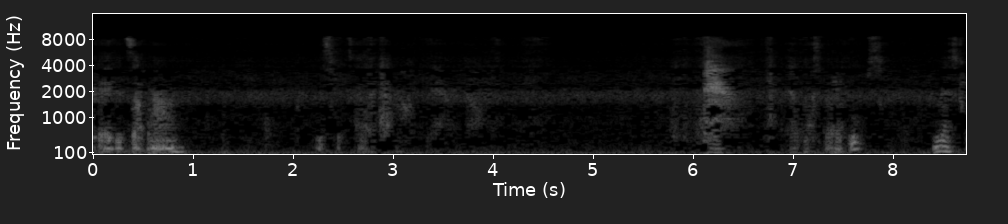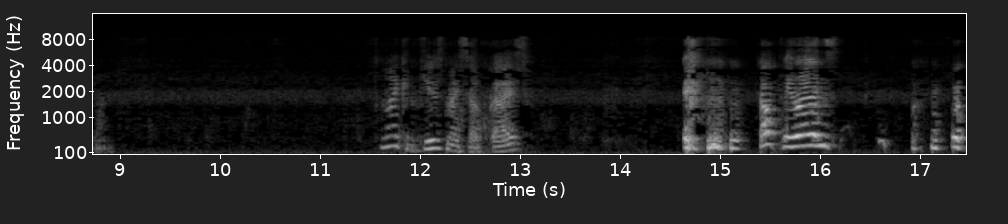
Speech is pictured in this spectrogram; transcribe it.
Okay, I did something wrong. This one's going to come out. There we go. There. That looks better. Oops. Missed one. Oh, I confused myself, guys. Help me, Lens.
